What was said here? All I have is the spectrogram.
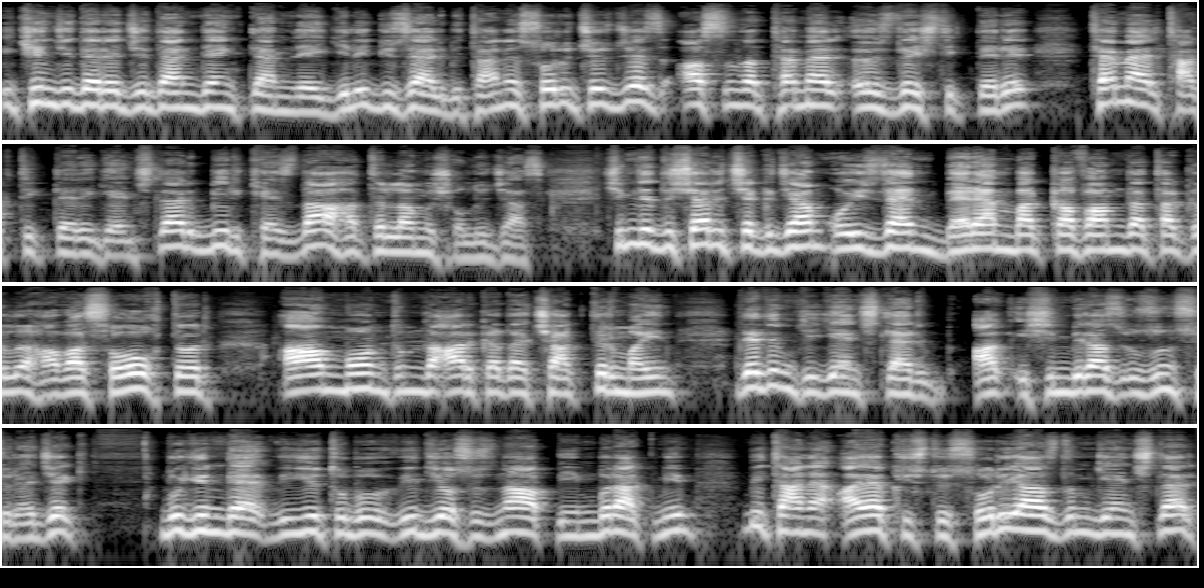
İkinci dereceden denklemle ilgili güzel bir tane soru çözeceğiz. Aslında temel özdeşlikleri, temel taktikleri gençler bir kez daha hatırlamış olacağız. Şimdi dışarı çıkacağım. O yüzden Beren bak kafamda takılı hava soğuktur. Aa montumda arkada çaktırmayın. Dedim ki gençler işim biraz uzun sürecek. Bugün de YouTube'u videosuz ne yapmayayım bırakmayayım. Bir tane ayaküstü soru yazdım gençler.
